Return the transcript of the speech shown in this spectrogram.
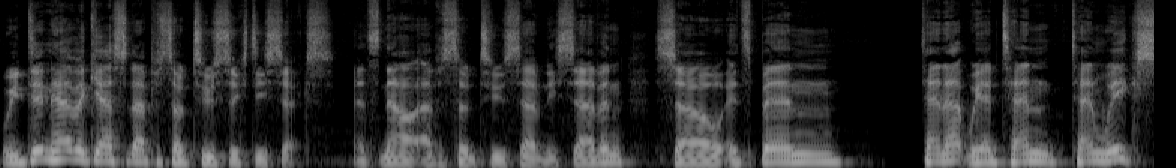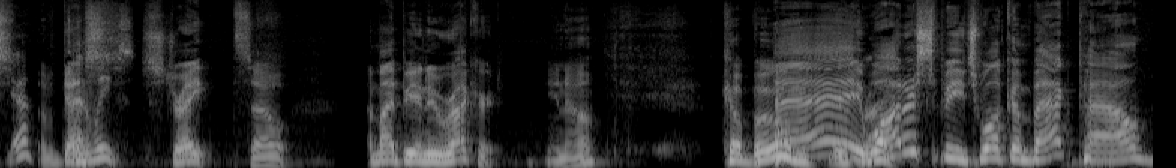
we didn't have a guest in episode 266, it's now episode 277. So it's been 10 up. We had 10, 10 weeks Yeah, of 10 guests weeks. straight. So that might be a new record, you know? Kaboom! Hey, water speech. Welcome back, pal.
